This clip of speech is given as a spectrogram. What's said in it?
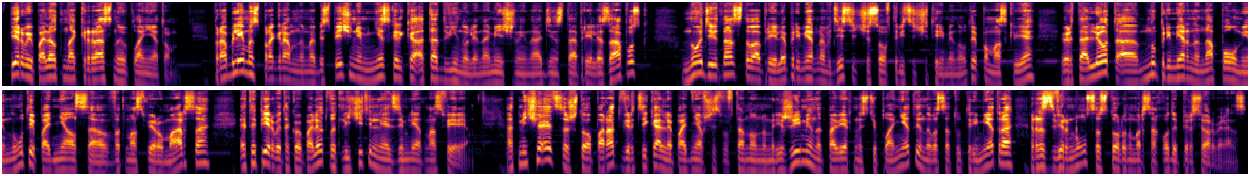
в первый полет на Красную планету. Проблемы с программным обеспечением несколько отодвинули намеченный на 11 апреля запуск, но 19 апреля примерно в 10 часов 34 минуты по Москве вертолет, а, ну, примерно на полминуты поднялся в атмосферу Марса. Это первый такой полет в отличительной от Земли атмосфере. Отмечается, что аппарат, вертикально поднявшись в автономном режиме над поверхностью планеты на высоту 3 метра, развернулся в сторону марсохода Perseverance.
